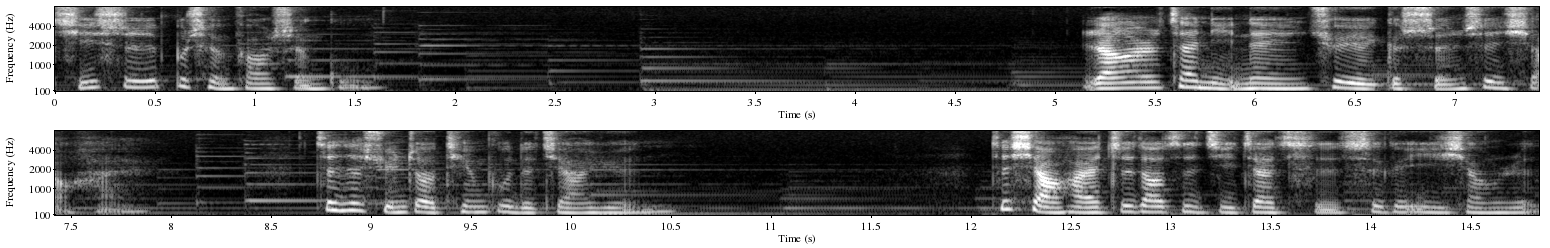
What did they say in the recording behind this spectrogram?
其实不曾发生过。然而，在你内却有一个神圣小孩，正在寻找天赋的家园。这小孩知道自己在此是个异乡人。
